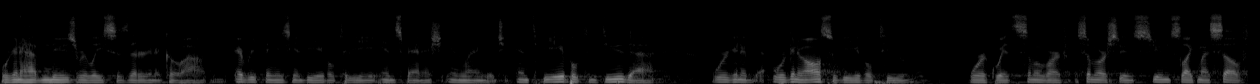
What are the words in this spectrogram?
We're going to have news releases that are going to go out. Everything is going to be able to be in Spanish, in language. And to be able to do that, we're going to, we're going to also be able to work with some of our, some of our students, students like myself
